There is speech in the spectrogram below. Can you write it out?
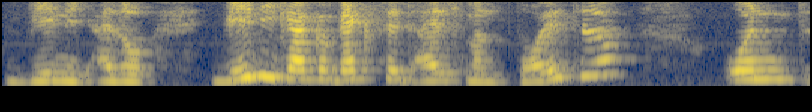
wenig, also weniger gewechselt, als man sollte. Und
